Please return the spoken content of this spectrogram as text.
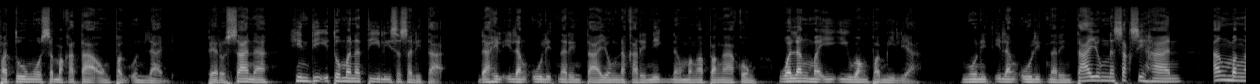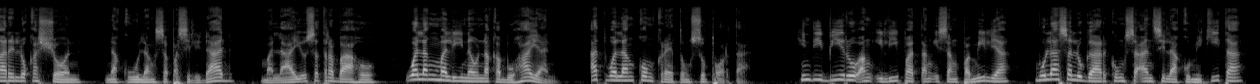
patungo sa makataong pag-unlad. Pero sana hindi ito manatili sa salita dahil ilang ulit na rin tayong nakarinig ng mga pangakong walang maiiwang pamilya. Ngunit ilang ulit na rin tayong nasaksihan ang mga relokasyon na kulang sa pasilidad, malayo sa trabaho, walang malinaw na kabuhayan at walang konkretong suporta. Hindi biro ang ilipat ang isang pamilya mula sa lugar kung saan sila kumikita,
